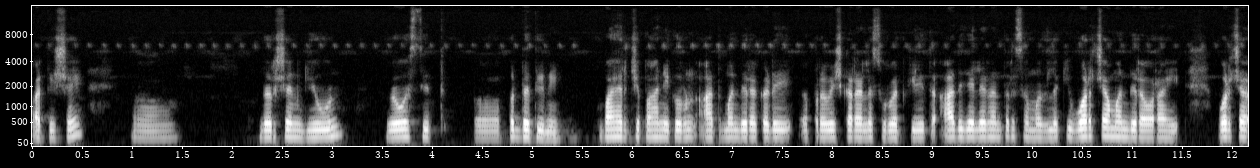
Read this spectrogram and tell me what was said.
अतिशय. दर्शन घेऊन व्यवस्थित पद्धतीने बाहेरची पाहणी करून आत मंदिराकडे प्रवेश करायला सुरुवात केली. तर आत गेल्यानंतर समजलं की वरच्या मंदिरावर आहे. वरच्या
